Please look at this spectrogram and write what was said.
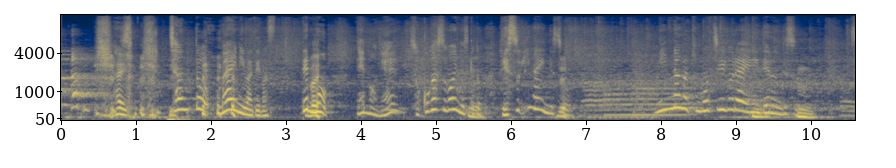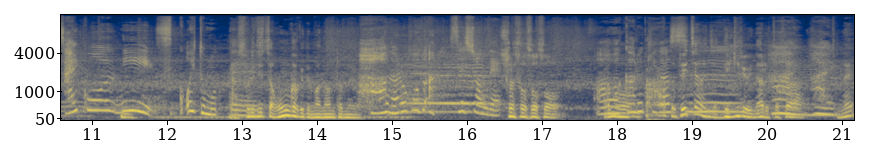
はい。ちゃんと前には出ます。でも、でもね、そこがすごいんですけど、うん出すぎないんですよ。みんなが気持ちいいぐらいに出るんです。うん最高にすごいと思って。あそれ実は音楽で学んだのよ。はあ、なるほど。あ、セッションで。そうそうそうそう。あー、のわかる気がする。と出ちゃうんじゃできるようになるとさ、はいはいね、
